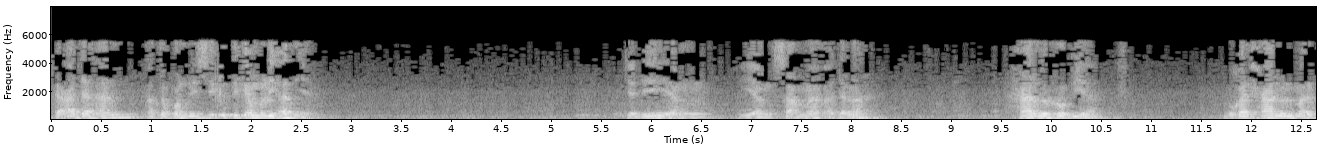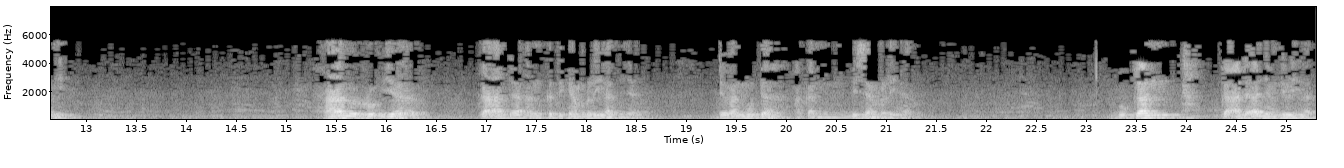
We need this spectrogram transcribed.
keadaan atau kondisi ketika melihatnya. Jadi yang yang sama adalah halul ru'ya bukan halul mar'i. Halul ru'ya keadaan ketika melihatnya dengan mudah akan bisa melihat. Bukan keadaan yang dilihat.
